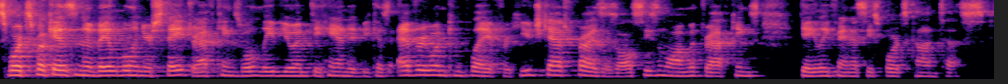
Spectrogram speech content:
Sportsbook isn't available in your state. DraftKings won't leave you empty handed because everyone can play for huge cash prizes all season long with DraftKings daily fantasy sports contests.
